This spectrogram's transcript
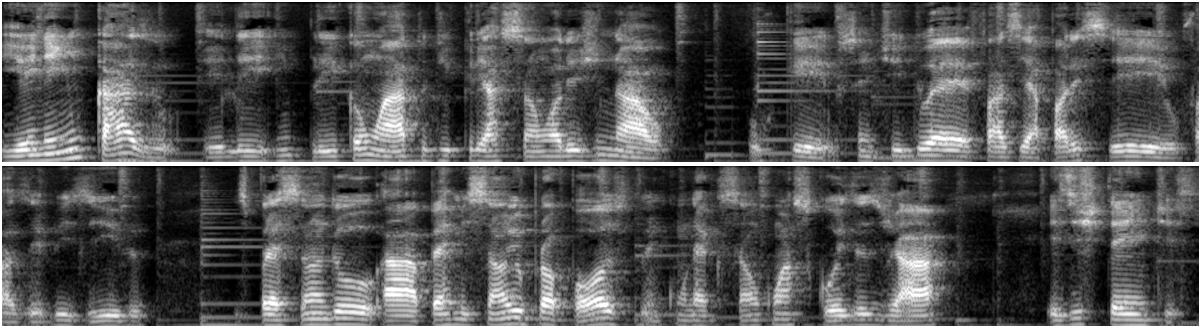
E em nenhum caso ele implica um ato de criação original, porque o sentido é fazer aparecer ou fazer visível, expressando a permissão e o propósito em conexão com as coisas já existentes.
